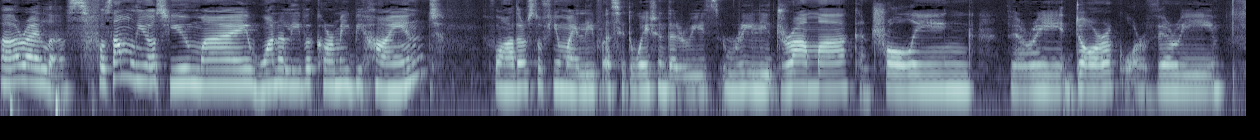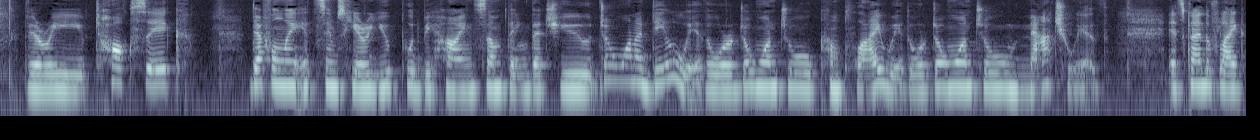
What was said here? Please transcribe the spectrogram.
All right, loves. For some Leos, you might want to leave a karmic behind. For others of you, might leave a situation that is really drama, controlling, very dark, or very, very toxic. Definitely, it seems here you put behind something that you don't want to deal with, or don't want to comply with, or don't want to match with. It's kind of like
